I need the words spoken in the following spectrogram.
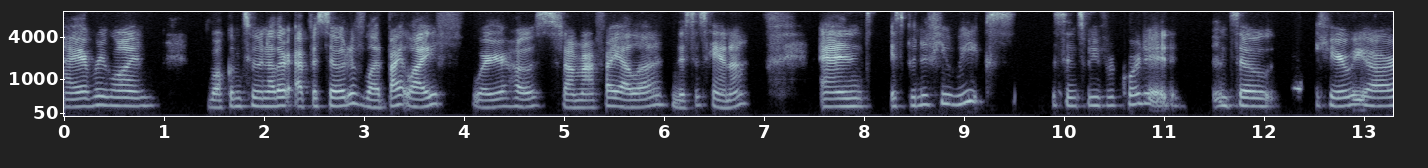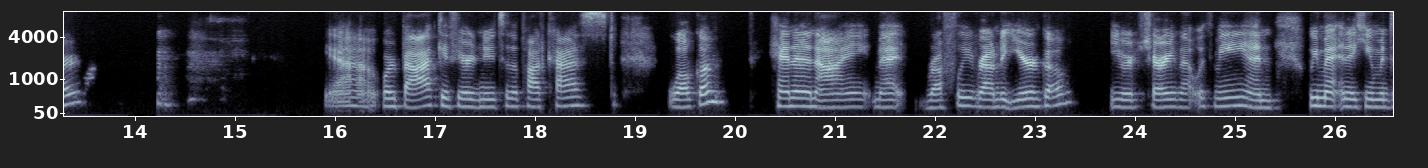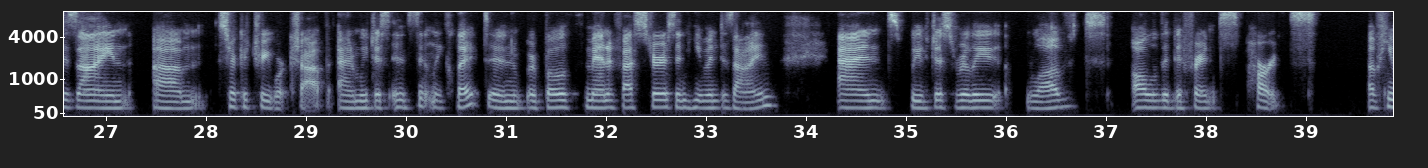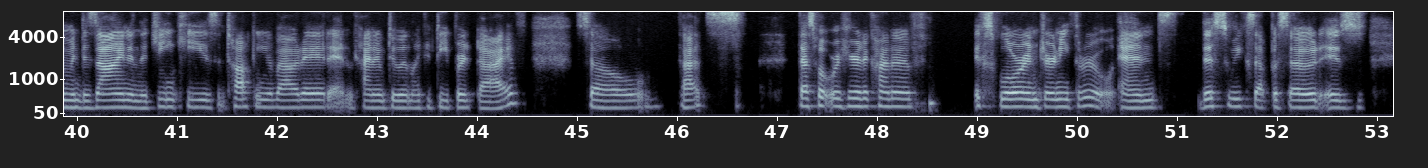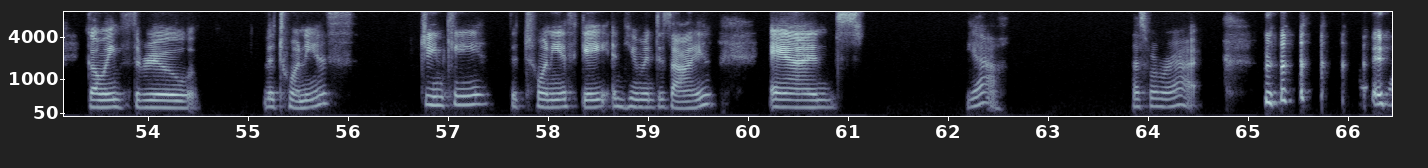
Hi, everyone. Welcome to another episode of Led by Life. We're your hosts. I'm Rafaela. This is Hannah. And it's been a few weeks since we've recorded. And so here we are. yeah, we're back. If you're new to the podcast, welcome. Hannah and I met roughly around a year ago. You were sharing that with me, and we met in a human design um, circuitry workshop, and we just instantly clicked. And we're both manifestors in human design, and we've just really loved all of the different parts of human design and the gene keys and talking about it and kind of doing like a deeper dive. So that's that's what we're here to kind of explore and journey through. And this week's episode is going through the 20th gene key, the 20th gate in human design. And yeah, that's where we're at. you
